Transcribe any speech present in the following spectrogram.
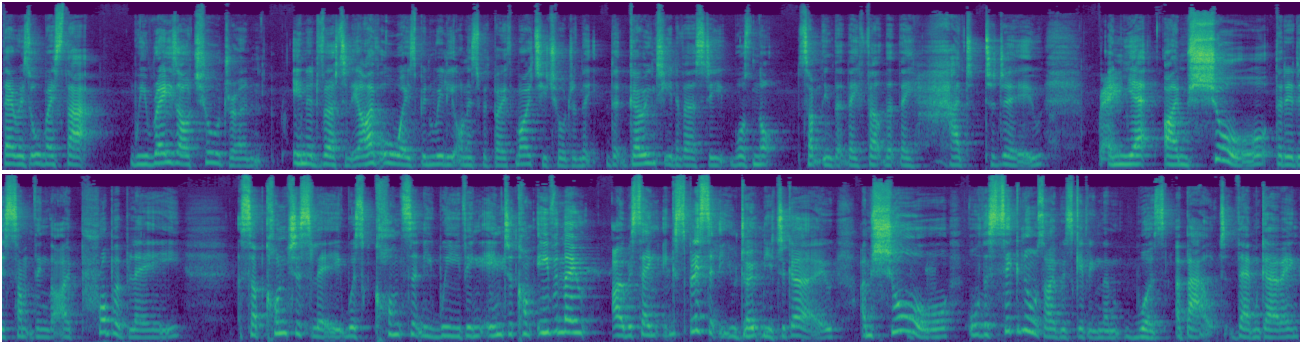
there is almost that we raise our children inadvertently i've always been really honest with both my two children that, that going to university was not something that they felt that they had to do right. and yet i'm sure that it is something that i probably subconsciously was constantly weaving into, com- even though I was saying explicitly you don't need to go, I'm sure mm-hmm. all the signals I was giving them was about them going.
